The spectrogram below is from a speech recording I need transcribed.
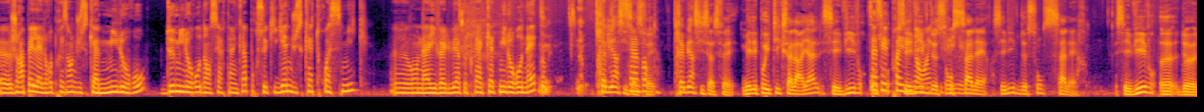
Euh, je rappelle, elle représente jusqu'à 1000 euros, 2000 euros dans certains cas, pour ceux qui gagnent jusqu'à 3 SMIC. Euh, on a évalué à peu près à 4000 euros net très bien si ça se fait. Très bien si ça se fait. Mais les politiques salariales, c'est vivre, ça, vivre hein, de son salaire. C'est vivre de son salaire. C'est vivre euh, de,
